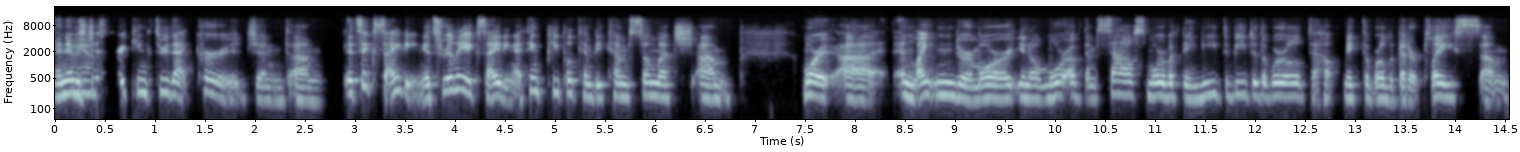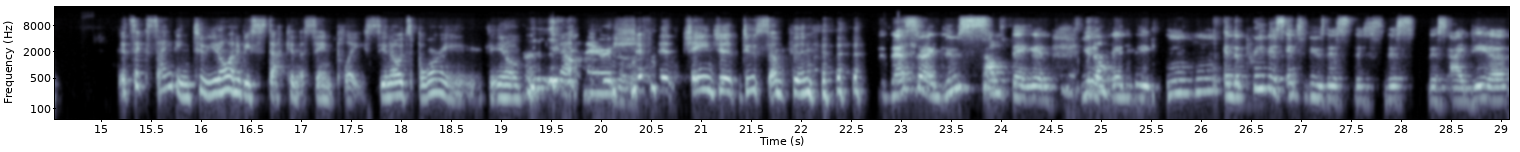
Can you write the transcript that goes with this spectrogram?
And it was yeah. just breaking through that courage. And um, it's exciting. It's really exciting. I think people can become so much um, more uh, enlightened or more, you know, more of themselves, more what they need to be to the world to help make the world a better place. Um, it's exciting too. You don't want to be stuck in the same place. You know, it's boring. You know, get out there, shift it, change it, do something. That's right. Do something. And you know, in the mm-hmm, in the previous interviews, this this this this idea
